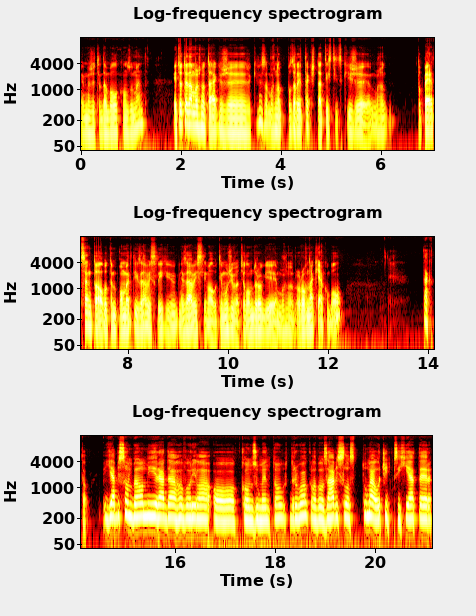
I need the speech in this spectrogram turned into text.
Vieme, že teda bol konzument. Je to teda možno tak, že keď sme sa možno pozreli tak štatisticky, že možno to percento alebo ten pomer tých závislých k nezávislým alebo tým užívateľom drogy je možno rovnaký ako bol? Takto. Ja by som veľmi rada hovorila o konzumentov drog, lebo závislosť tu má určiť psychiatr,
